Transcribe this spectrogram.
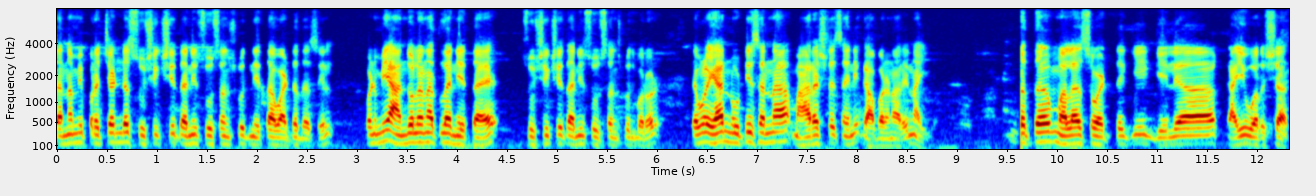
त्यांना मी प्रचंड सुशिक्षित आणि सुसंस्कृत नेता वाटत असेल. पण मी आंदोलनातला नेता आहे सुशिक्षित आणि सुसंस्कृत बरोबर. त्यामुळे ह्या नोटिसांना महाराष्ट्र सैनिक घाबरणारे नाही तर मला असं वाटतं की गेल्या काही वर्षात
